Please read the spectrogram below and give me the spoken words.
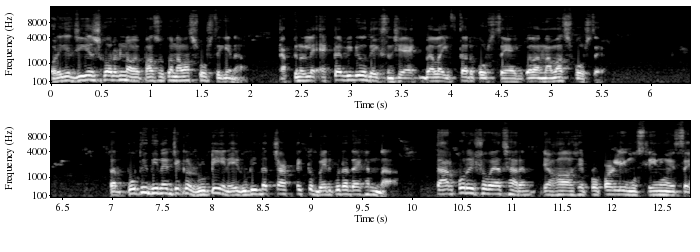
ওদিকে জিজ্ঞেস করেন না, ওই পাঁচ ওয়াক্ত নামাজ পড়ছে কিনা? আপনি নাহলে একটা ভিডিও দেখছেন, সে একবেলা ইফতার করছে, একবেলা নামাজ পড়ছে। তার প্রতিদিনের যে একটা রুটিন এই রুটিনটা চারটে একটু বের করে দেখেন না। তারপরে সবাই ছাড়েন যে হ্যাঁ সে প্রপারলি মুসলিম হয়েছে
